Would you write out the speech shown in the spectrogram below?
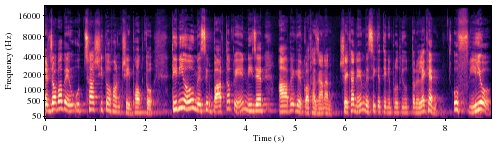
এর জবাবে উচ্ছ্বাসিত হন সেই ভক্ত। তিনিও মেসির বার্তা পেয়ে নিজের আবেগের কথা জানান। সেখানে মেসিকে তিনি প্রতি উত্তরে লেখেন উফ, লিও,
